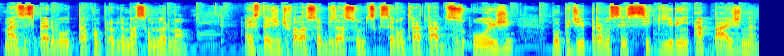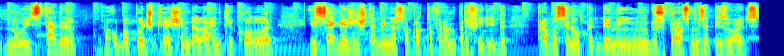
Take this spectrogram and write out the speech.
mas espero voltar com a programação normal. Antes da gente falar sobre os assuntos que serão tratados hoje, vou pedir para vocês seguirem a página no Instagram, arroba e segue a gente também na sua plataforma preferida para você não perder nenhum dos próximos episódios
